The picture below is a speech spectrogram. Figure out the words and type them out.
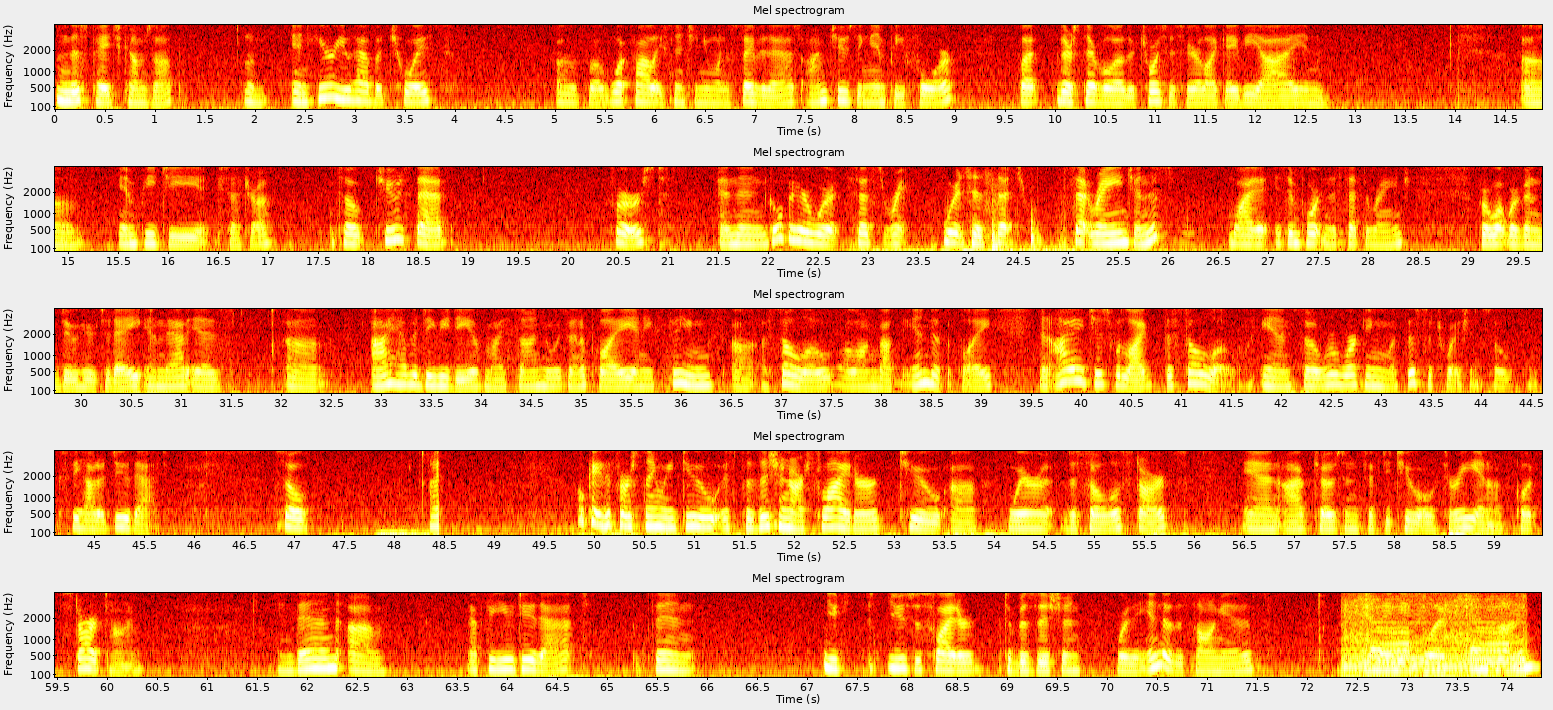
and this page comes up. Um, and here you have a choice of uh, what file extension you want to save it as. I'm choosing MP4 but there's several other choices here like AVI and um, MPG etc so choose that first and then go over here where it says where it says set, set range and this why it's important to set the range for what we're going to do here today and that is uh, I have a DVD of my son who was in a play and he sings uh, a solo along about the end of the play and I just would like the solo. And so we're working with this situation so see how to do that. So I, okay the first thing we do is position our slider to uh, where the solo starts and I've chosen 5203 and I've clicked start time. And then um, after you do that then you use the slider to position where the end of the song is. And then you select end time.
